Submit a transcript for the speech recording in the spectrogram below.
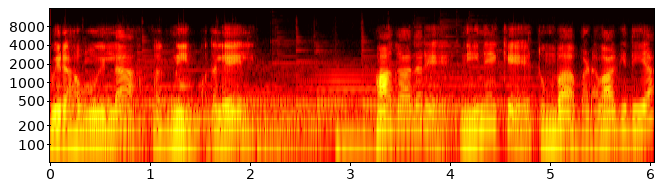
ವಿರಹವೂ ಇಲ್ಲ, ಅಗ್ನಿ ಮೊದಲೇ ಇಲ್ಲ. ಹಾಗಾದರೆ ನೀನೇಕೆ ತುಂಬಾ ಬಡವಾಗಿದೀಯಾ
